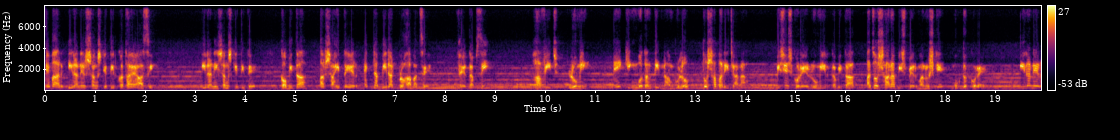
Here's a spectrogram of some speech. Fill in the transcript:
এবার ইরানের সংস্কৃতির কথায় আসি। ইরানি সংস্কৃতিতে কবিতা আর সাহিত্যের একটা বিরাট প্রভাব আছে। ফেরদাবসি, হাফিজ, রুমি, এই কিংবদন্তির নামগুলো তো সবারই জানা। বিশেষ করে রুমির কবিতা আজও সারা বিশ্বের মানুষকে মুগ্ধ করে। ইরানের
